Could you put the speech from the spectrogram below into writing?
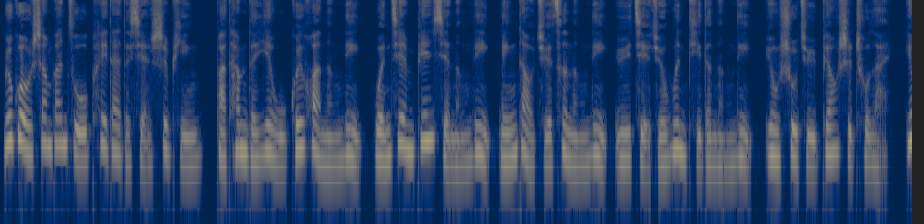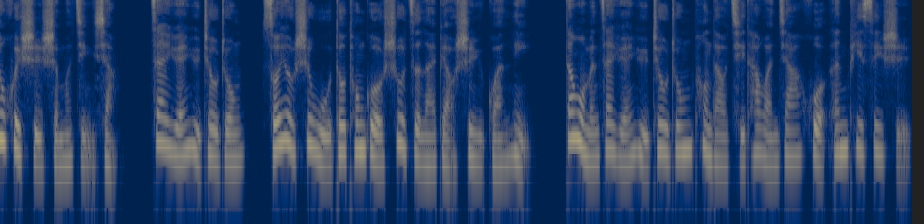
如果上班族佩戴的显示屏把他们的业务规划能力、文件编写能力、领导决策能力与解决问题的能力用数据标示出来，又会是什么景象？在元宇宙中，所有事物都通过数字来表示与管理。当我们在元宇宙中碰到其他玩家或 NPC 时，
